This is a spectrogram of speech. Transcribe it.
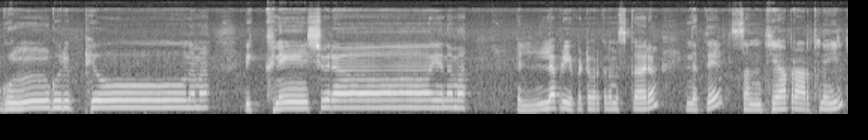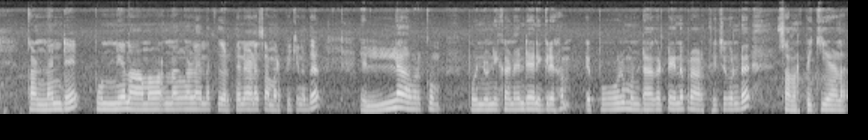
ഗുരുഭ്യോ നമ. വിഘ്നേശ്വരായ നമ. എല്ലാ പ്രിയപ്പെട്ടവർക്കും നമസ്കാരം. ഇന്നത്തെ സന്ധ്യാപ്രാർത്ഥനയിൽ കണ്ണന്റെ പുണ്യനാമവർണങ്ങൾ എന്ന കീർത്തനാണ് സമർപ്പിക്കുന്നത്. എല്ലാവർക്കും പൊന്നുണ്ണി കണ്ണന്റെ അനുഗ്രഹം എപ്പോഴും ഉണ്ടാകട്ടെ എന്ന് പ്രാർത്ഥിച്ചുകൊണ്ട് സമർപ്പിക്കുകയാണ്.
